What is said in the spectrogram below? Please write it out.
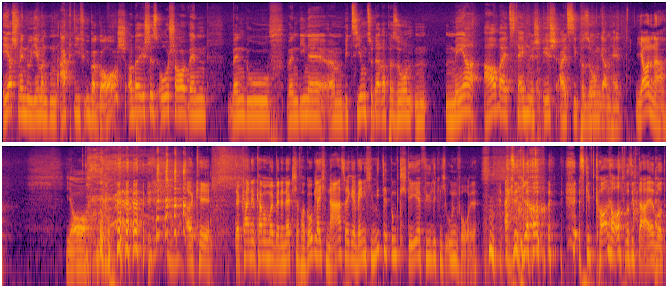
erst, wenn du jemanden aktiv übergehst? Oder ist es auch schon, wenn, wenn du, wenn die eine ähm, Beziehung zu der Person mehr arbeitstechnisch ist, als die Person gern hätte? Ja oder nein? Ja. okay. Da kann, kann man mal bei der nächsten Frage auch gleich nachsagen, wenn ich im Mittelpunkt stehe, fühle ich mich unwohl. Also ich glaube, es gibt keinen Ort, wo sich der Albert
